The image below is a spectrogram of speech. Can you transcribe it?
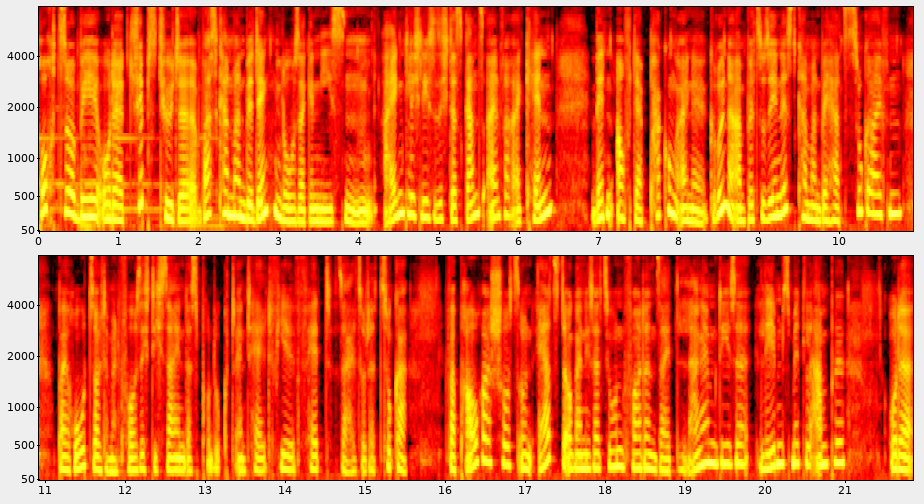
Fruchtsorbet oder Chipstüte, was kann man bedenkenloser genießen? Eigentlich ließe sich das ganz einfach erkennen. Wenn auf der Packung eine grüne Ampel zu sehen ist, kann man beherzt zugreifen. Bei Rot sollte man vorsichtig sein. Das Produkt enthält viel Fett, Salz oder Zucker. Verbraucherschutz und Ärzteorganisationen fordern seit langem diese Lebensmittelampel oder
